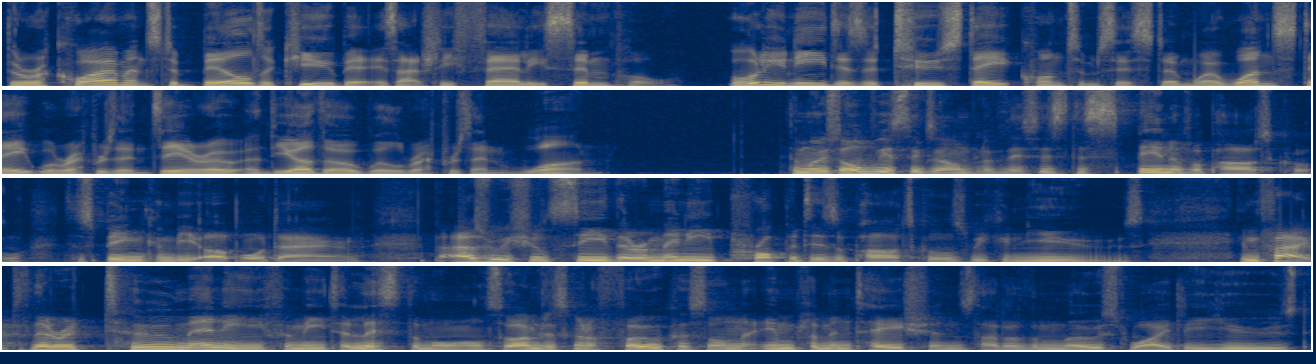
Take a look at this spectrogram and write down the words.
The requirements to build a qubit is actually fairly simple. All you need is a two state quantum system where one state will represent 0 and the other will represent 1. The most obvious example of this is the spin of a particle. The spin can be up or down. But as we shall see, there are many properties of particles we can use. In fact, there are too many for me to list them all, so I'm just going to focus on the implementations that are the most widely used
